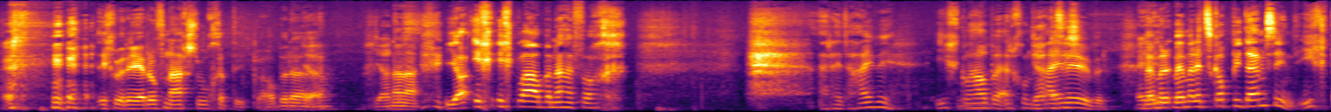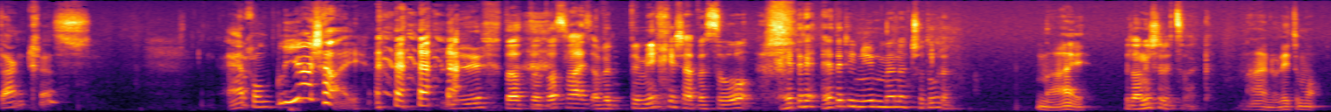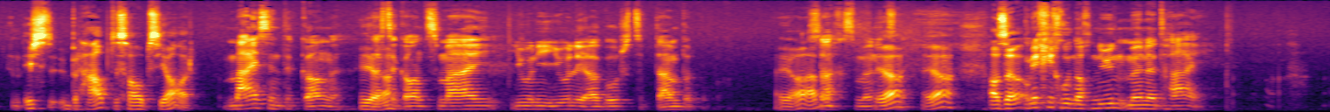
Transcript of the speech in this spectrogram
ich würde eher auf nächste Woche tippen, aber... Äh, Ja. Ja, nein, nein. Ja, ich, ich glaube einfach... Er hat Heimweh. Ich glaube, er kommt Ja, Heimweh ist- über. Äh, wenn, wir, wenn wir jetzt gerade bei dem sind, ich denke es... Er kommt gleich heim. Ich, das, das, weiss Aber bei mich ist eben so, hat er, hat er die neun Monate schon durch? Nein. Wie lange ist er jetzt weg? Nein, noch nicht einmal. Ist es überhaupt ein halbes Jahr? Mai sind er gegangen. Ja. Das ist der ganze Mai, Juni, Juli, August, September. Ja, eben. Sechs Monate. Ja, ja. Also, Michi kommt nach neun Monaten heim.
